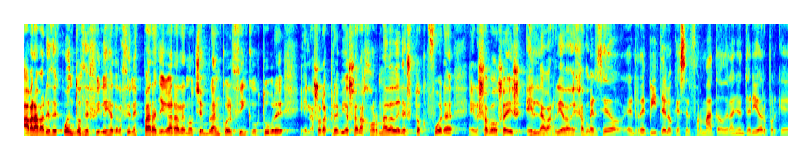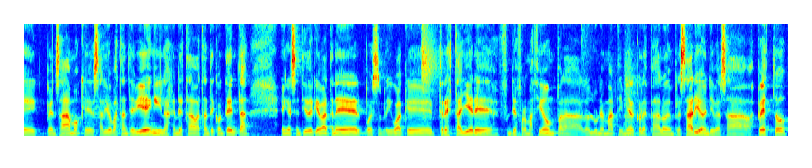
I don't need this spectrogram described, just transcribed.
Habrá varios descuentos, desfiles y atracciones para llegar a la Noche en Blanco el 5 de octubre, en las horas previas a la jornada del stock fuera, el sábado 6 en la barriada de Jadú. Eh, repite lo que es el formato del año anterior porque pensábamos que salió bastante bien y la gente estaba bastante contenta, en el sentido de que va a tener, pues igual que tres talleres de formación para los lunes, martes y miércoles para los empresarios en diversos aspectos.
